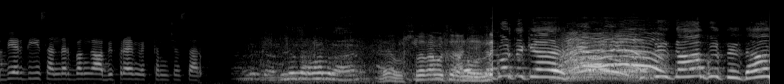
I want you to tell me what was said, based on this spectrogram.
అభ్యర్థి ఈ సందర్భంగా అభిప్రాయం వ్యక్తం చేశారు. గుర్తుకే గుర్తిస్తాం గుర్తిస్తాం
